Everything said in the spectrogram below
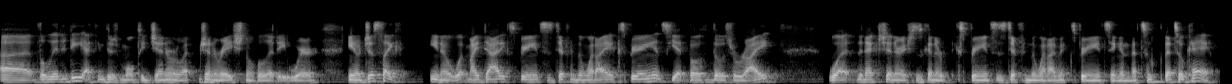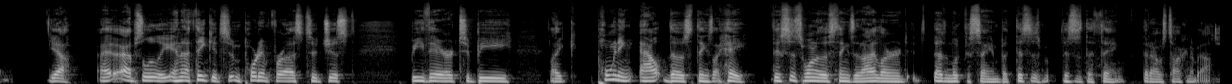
uh, validity i think there's multi-generational validity where you know just like you know what my dad experienced is different than what i experience yet both of those are right what the next generation is going to experience is different than what i'm experiencing and that's that's okay Yeah, absolutely. And I think it's important for us to just be there to be like pointing out those things like, hey, this is one of those things that I learned. It doesn't look the same, but this is this is the thing that I was talking about.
